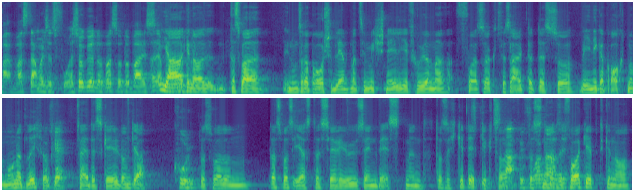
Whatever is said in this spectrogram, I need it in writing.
War war es damals als Vorsorge oder was? Oder war es einfach Ja, genau. Das war in unserer Branche lernt man ziemlich schnell, je früher man vorsorgt fürs Alter, desto weniger braucht man monatlich. Also Okay. Zeit ist Geld und ja, Cool. das war dann das war das erste seriöse Investment, das ich getätigt habe. nach wie vor Das es nach wie vor gibt, genau.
